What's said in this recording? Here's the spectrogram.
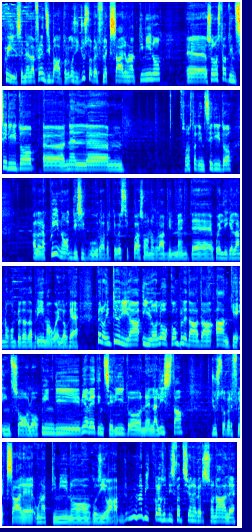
qui, se nella Frenzy Battle, così giusto per flexare un attimino, eh, sono stato inserito eh, nel... Um, sono stato inserito allora, qui no di sicuro, perché questi qua sono probabilmente quelli che l'hanno completata prima quello che è. Però in teoria io l'ho completata anche in solo, quindi mi avete inserito nella lista, giusto per flexare un attimino così va. Una piccola soddisfazione personale.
